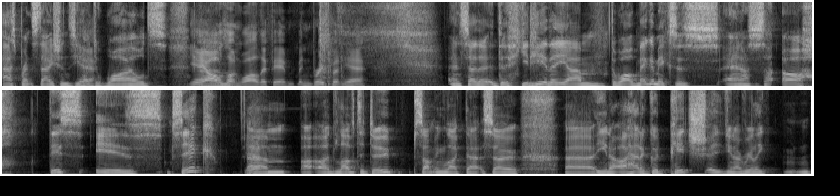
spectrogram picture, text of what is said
aspirant stations, you Yeah. had your wilds. Yeah, I was on Wild FM in Brisbane. Yeah. And so the, the you'd hear the um, the wild mega mixes, and I was just like, oh, this is sick. Yeah. Um, I, I'd love to do something like that. So, uh, you know, I had a good pitch. uh, You know, really, mm,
